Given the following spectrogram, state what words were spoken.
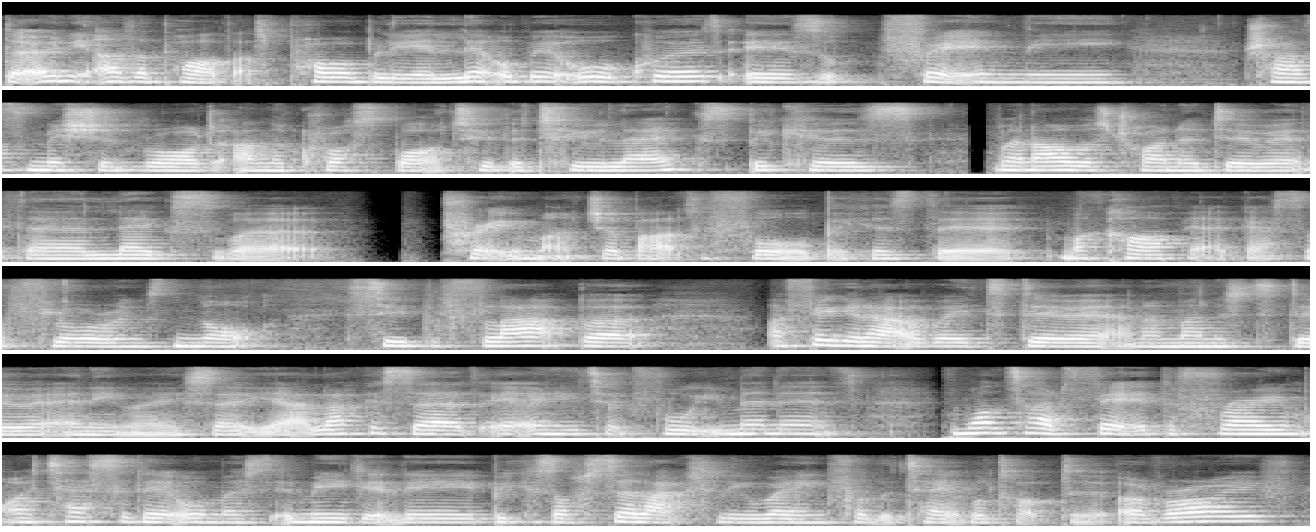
The only other part that's probably a little bit awkward is fitting the transmission rod and the crossbar to the two legs because when I was trying to do it, the legs were pretty much about to fall because the my carpet, I guess the flooring's not super flat, but I figured out a way to do it and I managed to do it anyway. So yeah, like I said, it only took 40 minutes. Once I'd fitted the frame, I tested it almost immediately because I was still actually waiting for the tabletop to arrive.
